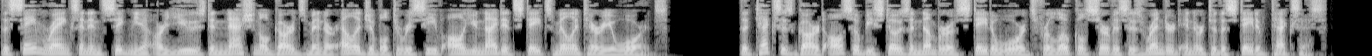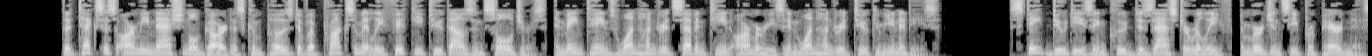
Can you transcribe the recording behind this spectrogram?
The same ranks and insignia are used and National Guardsmen are eligible to receive all United States military awards. The Texas Guard also bestows a number of state awards for local services rendered in or to the state of Texas. The Texas Army National Guard is composed of approximately 52,000 soldiers, and maintains 117 armories in 102 communities. State duties include disaster relief, emergency preparedness,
